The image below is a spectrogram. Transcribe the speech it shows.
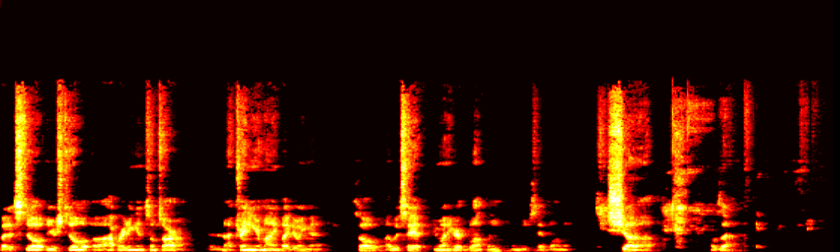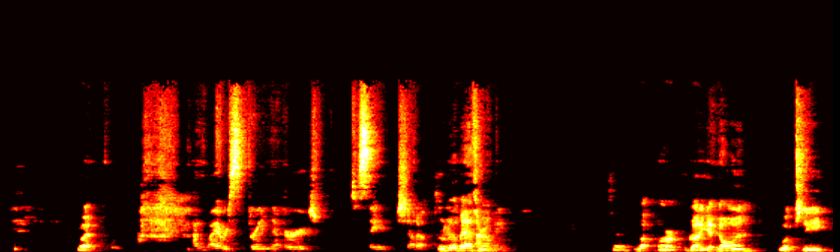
but it's still, you're still uh, operating in samsara. You're not training your mind by doing that. So I would say it, you want to hear it bluntly? Let me say it bluntly. Shut up. How's that? Go ahead. How do I restrain the urge to say "shut up"? Go to the bathroom. Following? Say, Whoop, or got to get going. Whoopsie.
